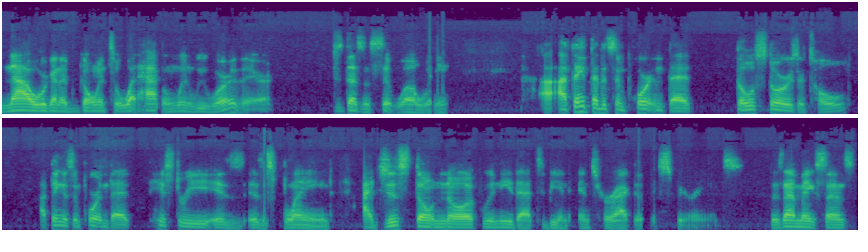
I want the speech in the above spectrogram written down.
Now we're gonna go into what happened when we were there. It just doesn't sit well with me. I, I think that it's important that those stories are told. I think it's important that history is is explained. I just don't know if we need that to be an interactive experience. Does that make sense?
